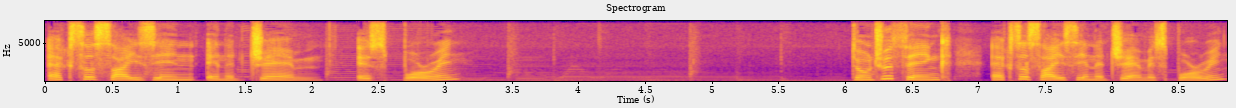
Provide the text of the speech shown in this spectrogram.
exercising in the gym is boring? Don't you think exercising in the gym is boring?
